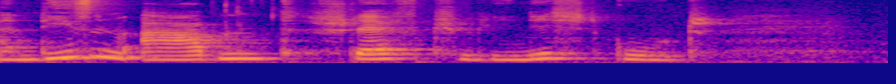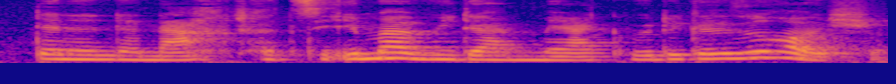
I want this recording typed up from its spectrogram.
An diesem Abend schläft Julie nicht gut, denn in der Nacht hört sie immer wieder merkwürdige Geräusche.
